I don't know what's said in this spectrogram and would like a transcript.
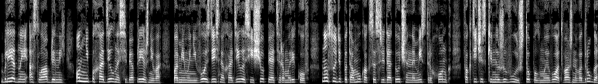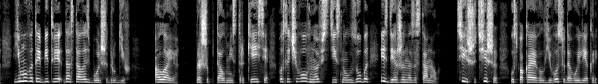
Бледный, ослабленный, он не походил на себя прежнего. Помимо него здесь находилось еще пятеро моряков, но, судя по тому, как сосредоточенно мистер Хонг фактически наживую штопал моего отважного друга, ему в этой битве досталось больше других. «Алая!» — прошептал мистер Кейси, после чего вновь стиснул зубы и сдержанно застонал. «Тише, тише!» — успокаивал его судовой лекарь,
